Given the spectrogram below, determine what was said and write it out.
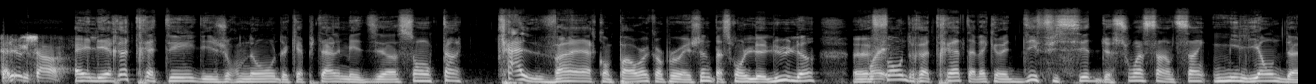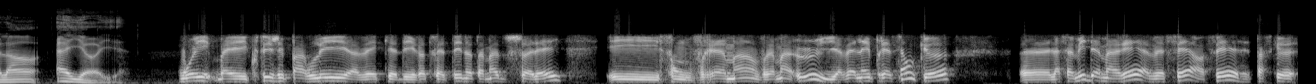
Salut Richard. Hey, les retraités des journaux de Capital Média sont en calvaire contre Power Corporation parce qu'on l'a lu, là, un fonds de retraite avec un déficit de 65 millions de dollars. Aïe aïe. Oui, ben écoutez, j'ai parlé avec des retraités, notamment du Soleil, et ils sont vraiment, vraiment, eux, il y avait l'impression que euh, la famille Desmarais avait fait, en fait, parce que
